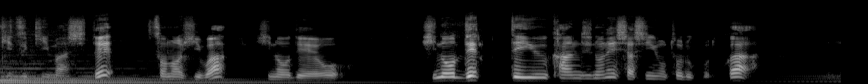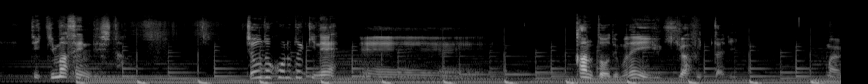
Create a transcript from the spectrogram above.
気づきまして、その日は日の出を、日の出っていう感じのね、写真を撮ることができませんでした。ちょうどこの時ね、えー、関東でもね、雪が降ったり、まあ、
